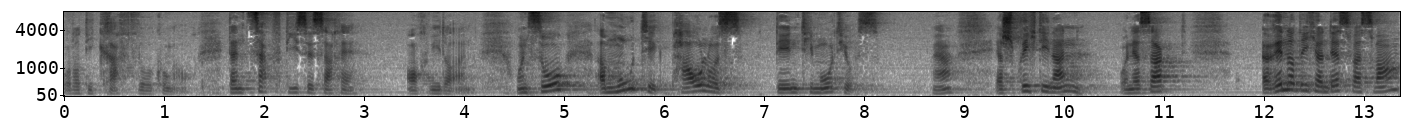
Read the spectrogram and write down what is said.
oder die Kraftwirkung auch. Dann zapft diese Sache auch wieder an. Und so ermutigt Paulus den Timotheus. Ja, er spricht ihn an und er sagt, erinnere dich an das, was war,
